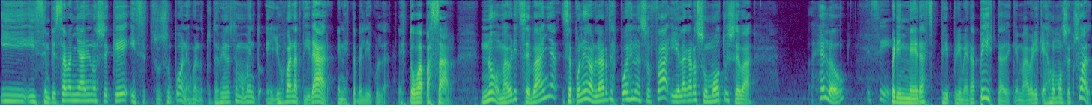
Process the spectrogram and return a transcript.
y, y se empieza a bañar y no sé qué, y se tú supones, bueno, tú estás viendo este momento, ellos van a tirar en esta película, esto va a pasar. No, Maverick se baña, se ponen a hablar después en el sofá y él agarra su moto y se va. Hello, Primera, primera pista de que Maverick es homosexual.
